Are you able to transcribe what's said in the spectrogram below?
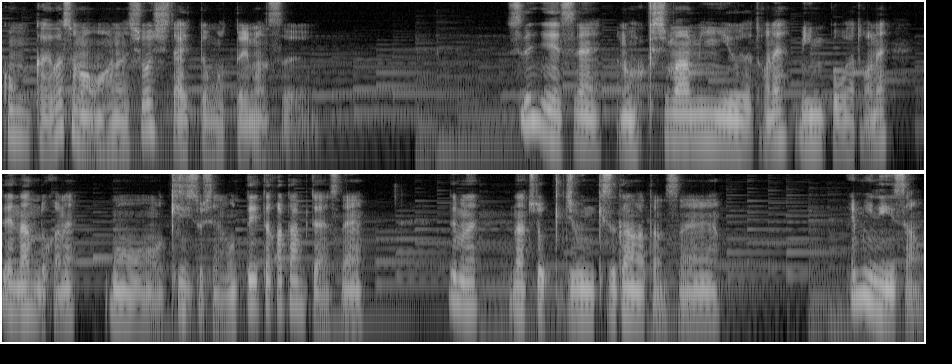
今回はそのお話をしたいと思っております。すでにですね、あの、福島民友だとかね、民放だとかね、で、何度かね、もう記事として載っていた方みたいですね。でもね、な、ちょっと自分気づかなかったんですね。エミリーさん、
